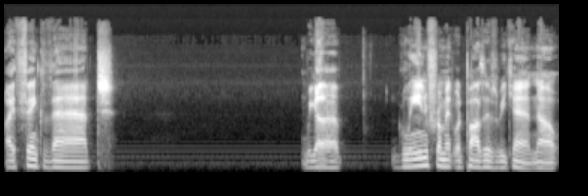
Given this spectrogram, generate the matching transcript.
I think that we gotta glean from it what positives we can. Now,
